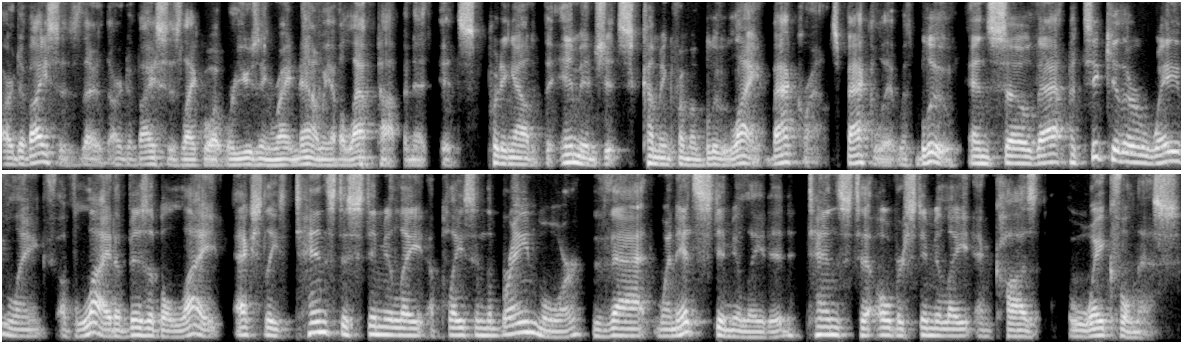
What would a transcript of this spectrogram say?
our devices our devices like what we're using right now we have a laptop and it it's putting out the image it's coming from a blue light background it's backlit with blue. And so that particular wavelength of light a visible light actually tends to stimulate a place in the brain more that when it's stimulated tends to overstimulate and cause wakefulness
